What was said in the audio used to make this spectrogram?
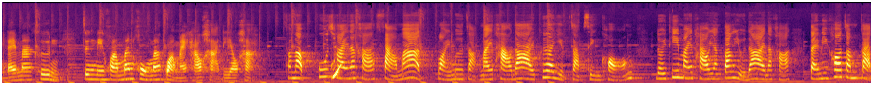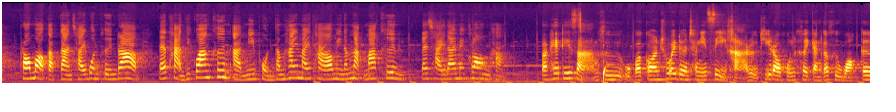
นได้มากขึ้น จึงมีความมั่นคงมากกว่าไม้เท้าขาเดียวค่ะสำหรับผู้ใช้นะคะสามารถปล่อยมือจากไม้เท้าได้เพื่อหยิบจับสิ่งของ โดยที่ไม้เท้ายังตั้งอยู่ได้นะคะ แต่มีข้อจำกัด เพราะเหมาะกับการใช้บนพื้นราบ และฐานที่กว้างขึ้นอาจมีผลทำให้ไม้เท้ามีน้ำหนักมากขึ้น และใช้ได้ไม่คล่องค่ะ ประเภทที่ 3 คืออุปกรณ์ช่วยเดินชนิด 4 ขา หรือที่เราคุ้นเคยกันก็คือ walker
